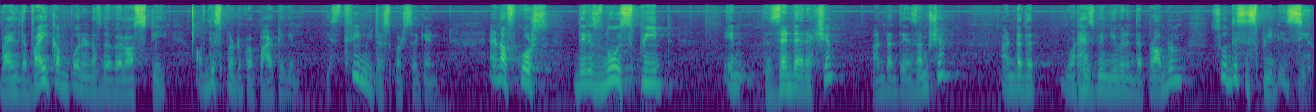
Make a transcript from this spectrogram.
while the y component of the velocity of this particular particle is 3 meters per second. And of course, there is no speed in the z direction under the assumption under the what has been given in the problem. So, this speed is 0.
